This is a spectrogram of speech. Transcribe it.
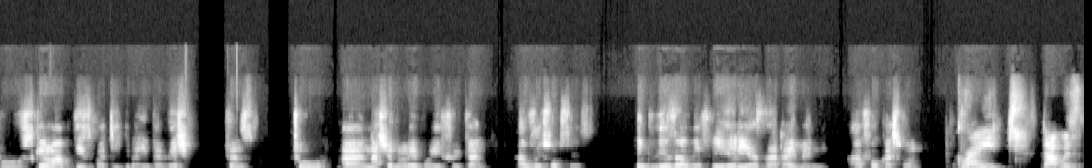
to scale up these particular interventions to a national level if we can have resources. I think these are the three areas that I mean uh, focus on. Great. That was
